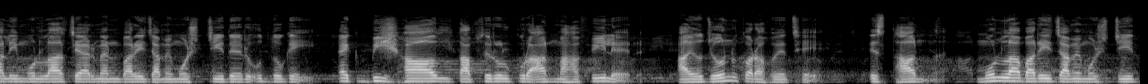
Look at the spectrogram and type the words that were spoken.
আলী মোল্লা চেয়ারম্যান বাড়ি জামে মসজিদের উদ্যোগে এক বিশাল তাফসিরুল কুরআন মাহফিলের আয়োজন করা হয়েছে। স্থান মোল্লা মোল্লাবাড়ি জামে মসজিদ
